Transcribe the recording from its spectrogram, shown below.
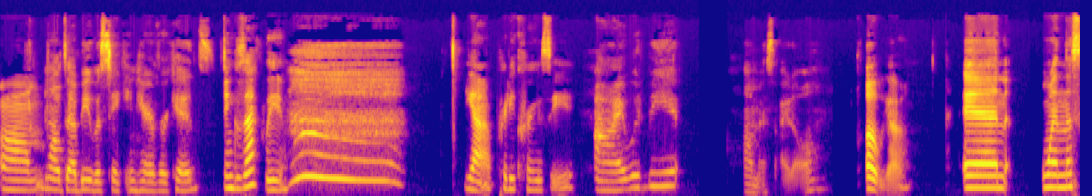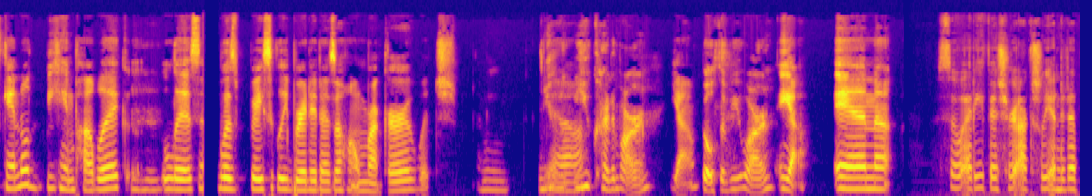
Um, While Debbie was taking care of her kids. exactly. Yeah, pretty crazy. I would be homicidal. Oh yeah. And when the scandal became public, Mhm. Liz was basically branded as a homewrecker, which I mean, You, yeah, you kind of are. yeah. Both of you are. Yeah. And so Eddie Fisher actually ended up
